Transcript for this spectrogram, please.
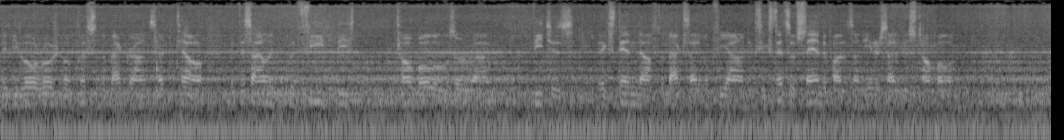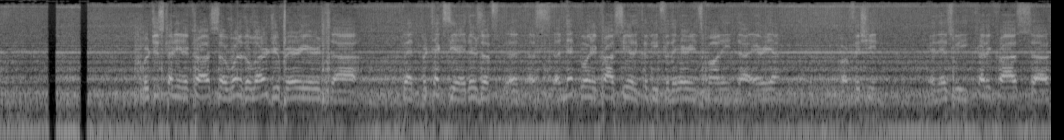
maybe low erosional cliffs in the background, it's hard to tell. But this island would feed these tombolos or uh, beaches extend off the backside of McPhee Island. Extensive sand deposits on the inner side of this tombolo. We're just cutting across uh, one of the larger barriers uh, that protects the area. There's a, a, a, net going across here that could be for the herring spawning uh, area or fishing. And as we cut across, uh,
